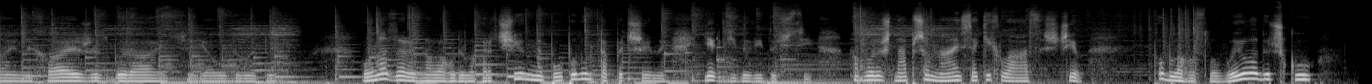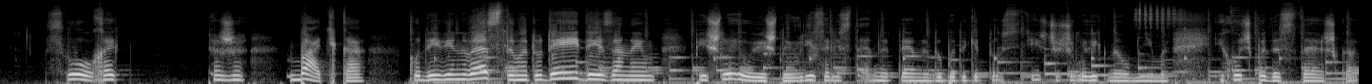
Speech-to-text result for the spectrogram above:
Та нехай же збирається, я одведу. Вона зараз налагодила харчівне, попелом та печини, як дідовій дочці, а борошна пшона і всяких ласощів. Поблагословила дочку. Слухай, каже, батька, куди він вестиме, туди йди за ним. Пішли, увійшли в ліс, а ліс темний, темний, дуби такі товсті, що чоловік не обніме. І хоч піде стежка,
